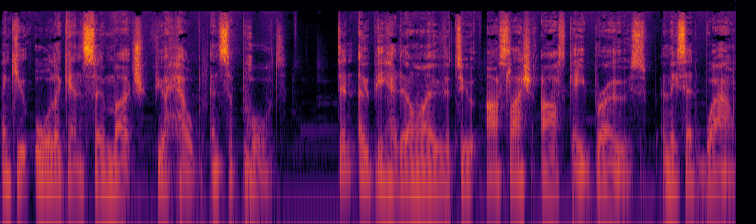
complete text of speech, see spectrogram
Thank you all again so much for your help and support. Then OP headed on over to r slash ask gay bros, and they said, Wow,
